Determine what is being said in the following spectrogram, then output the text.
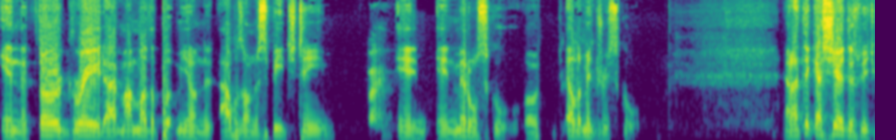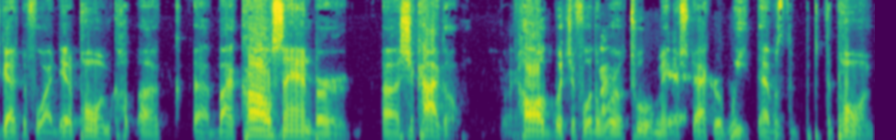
in the third grade. I, my mother put me on the. I was on the speech team right. in in middle school or elementary mm-hmm. school. And I think I shared this with you guys before. I did a poem uh, uh, by Carl Sandburg, uh, Chicago, right. Hog Butcher for the right. World, Tool Maker, yeah. Stacker of Wheat. That was the, the poem.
